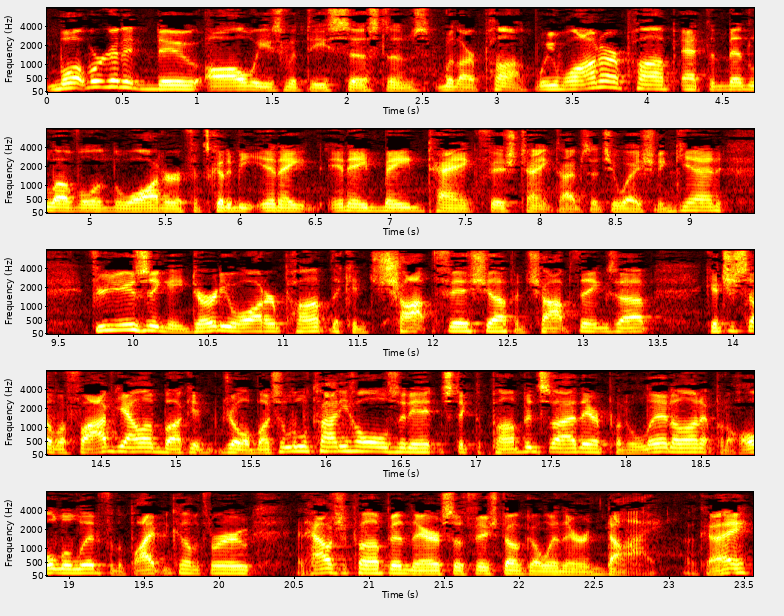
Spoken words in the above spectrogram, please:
What we're going to do always with these systems with our pump, we want our pump at the mid level in the water if it's going to be in a in a main tank, fish tank type situation. Again, if you're using a dirty water pump that can chop fish up and chop things up, get yourself a five gallon bucket, drill a bunch of little tiny holes in it, stick the pump inside there, put a lid on it, put a hole in the lid for the pipe to come through, and house your pump in there so the fish don't go in there and die. Okay?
